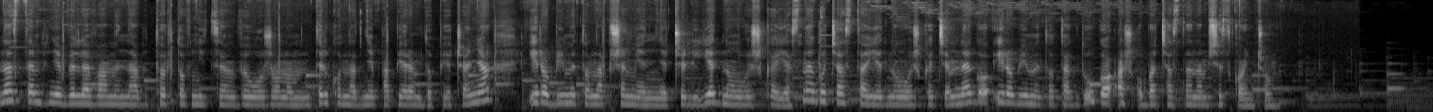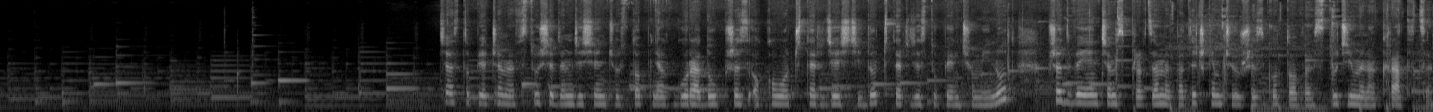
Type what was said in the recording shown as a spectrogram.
Następnie wylewamy na tortownicę wyłożoną tylko na dnie papierem do pieczenia i robimy to naprzemiennie, czyli jedną łyżkę jasnego ciasta, jedną łyżkę ciemnego i robimy to tak długo, aż oba ciasta nam się skończą. Ciasto pieczemy w 170 stopniach góra-dół przez około 40 do 45 minut. Przed wyjęciem sprawdzamy patyczkiem, czy już jest gotowe. Studzimy na kratce.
